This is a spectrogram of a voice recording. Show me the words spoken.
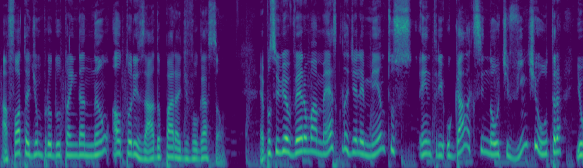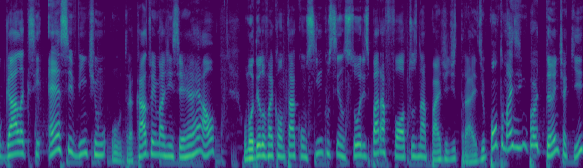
a foto é de um produto ainda não autorizado para divulgação é possível ver uma mescla de elementos entre o Galaxy Note 20 Ultra e o Galaxy S21 Ultra. Caso a imagem seja real, o modelo vai contar com cinco sensores para fotos na parte de trás. E o ponto mais importante aqui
